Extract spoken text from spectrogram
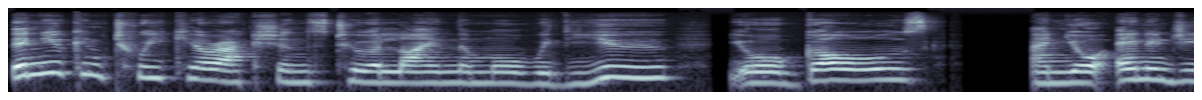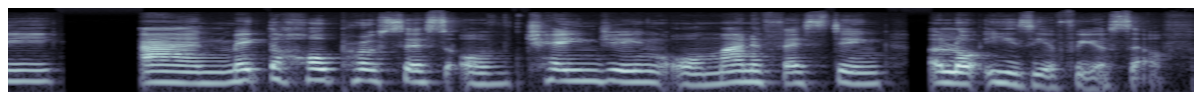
then you can tweak your actions to align them more with you, your goals, and your energy, and make the whole process of changing or manifesting a lot easier for yourself.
